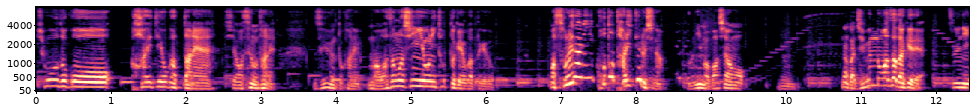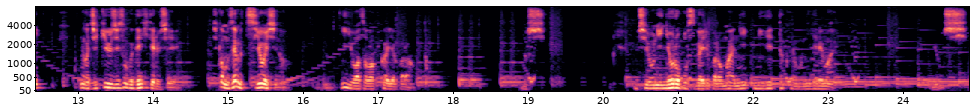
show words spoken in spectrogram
ちょうどこう、変えてよかったね。幸せの種。随分と金、まあ、技マシン用に取っとけよかったけど。まあ、それなりにこと足りてるしな。今、馬車も。うん。なんか自分の技だけで、普通に、なんか自給自足できてるし。しかも全部強いしな。いい技ばっかりだから。よし。後ろにニョロボスがいるからお前に逃げたくても逃げれまい。よし。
